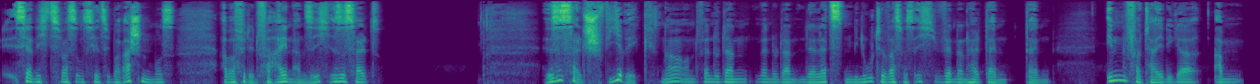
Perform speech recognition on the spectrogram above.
ist ja nichts, was uns jetzt überraschen muss. Aber für den Verein an sich ist es halt, es ist halt schwierig, ne? Und wenn du dann, wenn du dann in der letzten Minute, was weiß ich, wenn dann halt dein, dein Innenverteidiger am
